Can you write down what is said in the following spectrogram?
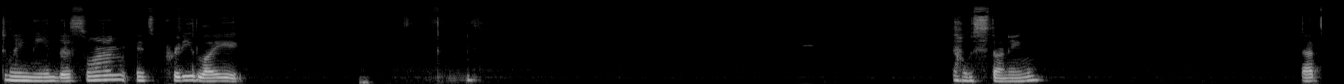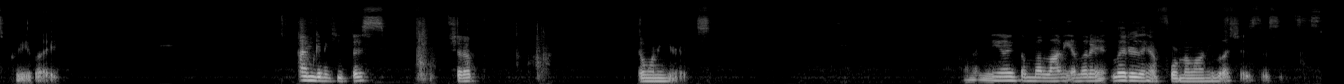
Do I need this one? It's pretty light. That was stunning. That's pretty light. I'm gonna keep this. Shut up. Don't want to hear it. Like the Milani. I literally have four Milani blushes. This is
